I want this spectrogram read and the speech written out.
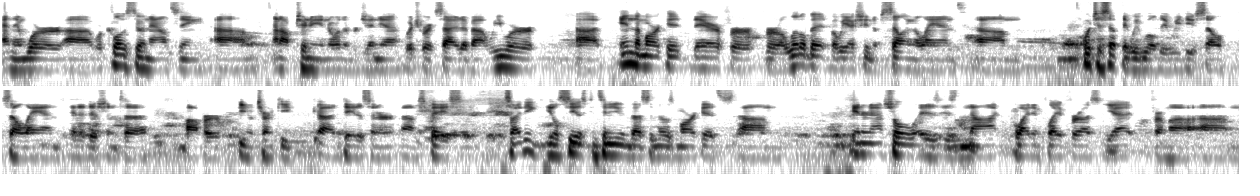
And then we're uh, we're close to announcing uh, an opportunity in Northern Virginia, which we're excited about. We were uh, in the market there for, for a little bit, but we actually ended up selling the land. Um, which is something we will do. We do sell sell land in addition to offer you know turnkey uh, data center um, space. So I think you'll see us continue to invest in those markets. Um, international is, is not quite in play for us yet, from a,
